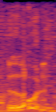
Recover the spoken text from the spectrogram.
Upload.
